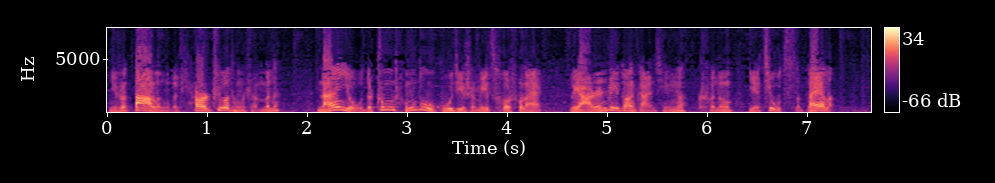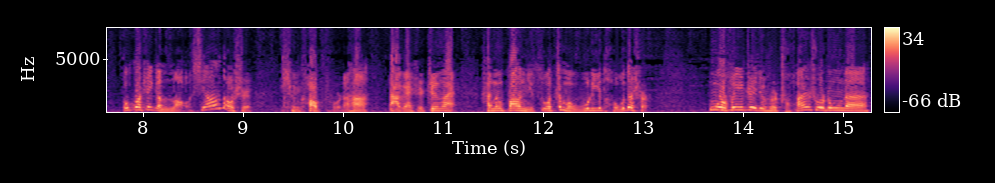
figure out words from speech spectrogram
你说大冷的天儿折腾什么呢？男友的忠诚度估计是没测出来，俩人这段感情啊，可能也就此掰了。不过这个老乡倒是挺靠谱的哈，大概是真爱，还能帮你做这么无厘头的事儿。莫非这就是传说中的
